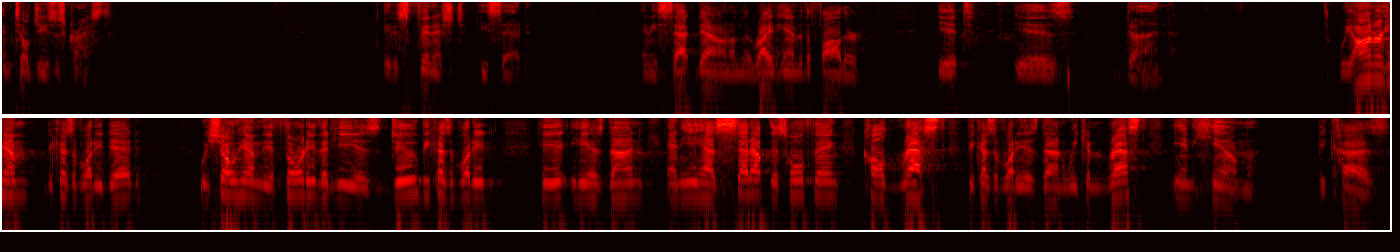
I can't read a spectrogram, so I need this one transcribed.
until Jesus Christ. It is finished, he said. And he sat down on the right hand of the Father. It is done. We honor him because of what he did. We show him the authority that he is due because of what he he, he has done, and he has set up this whole thing called rest because of what he has done. We can rest in him because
